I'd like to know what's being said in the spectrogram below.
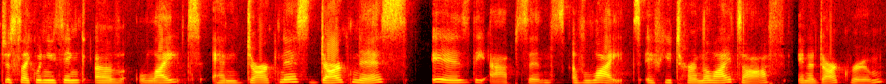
just like when you think of light and darkness darkness is the absence of light. If you turn the lights off in a dark room,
